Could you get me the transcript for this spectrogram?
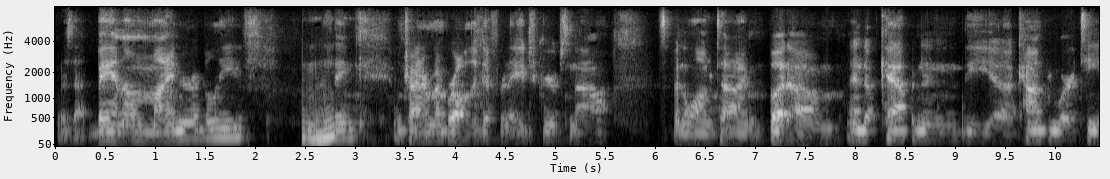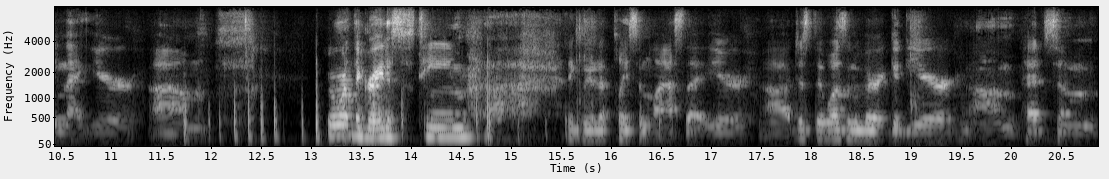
what is that bantam minor i believe? Mm-hmm. i think. I'm trying to remember all the different age groups now it's been a long time, but um, end up capping in the uh, CompuWare team that year. Um, we weren't the greatest team. Uh, I think we ended up placing last that year. Uh, just it wasn't a very good year. Um, had some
